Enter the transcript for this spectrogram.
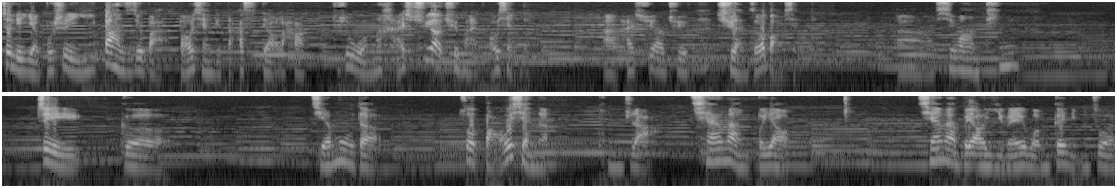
这里也不是一棒子就把保险给打死掉了哈，就是我们还是需要去买保险的，啊，还需要去选择保险的，啊，希望听。这个节目的做保险的同志啊，千万不要，千万不要以为我们跟你们做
